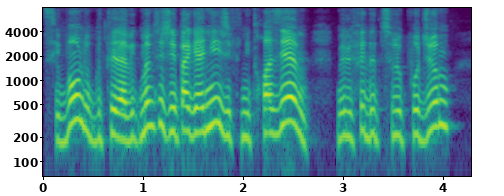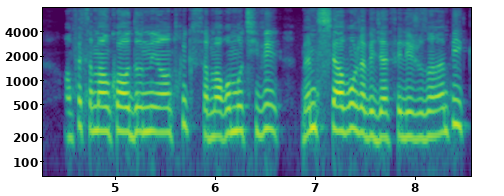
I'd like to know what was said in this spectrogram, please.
c'est bon le goûter avec. Même si j'ai pas gagné, j'ai fini troisième, mais le fait d'être sur le podium, en fait, ça m'a encore donné un truc, ça m'a remotivé. Même si avant, j'avais déjà fait les Jeux Olympiques.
